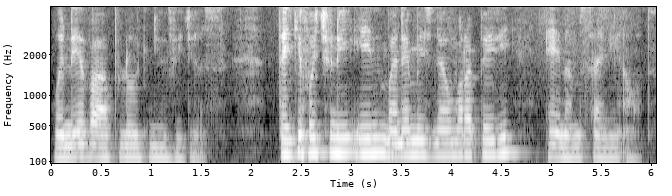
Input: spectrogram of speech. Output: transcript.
whenever i upload new videos. Thank you for tuning in. My name is Neo Morapedi and i'm signing out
